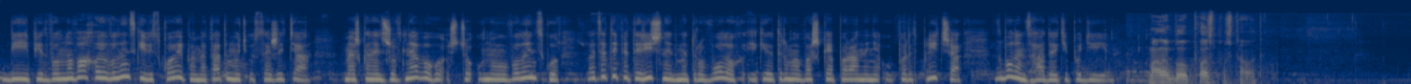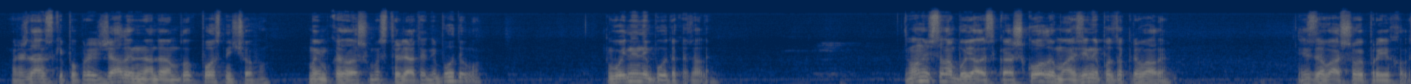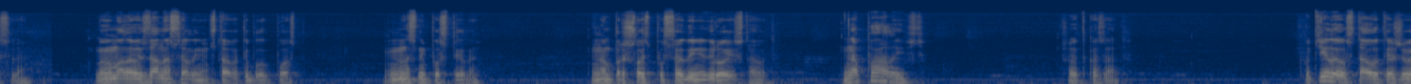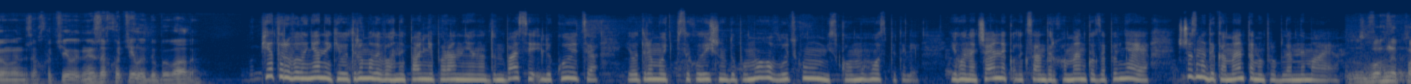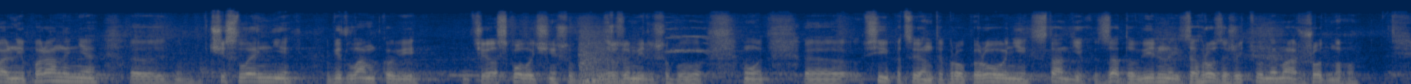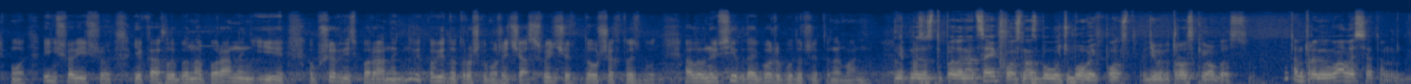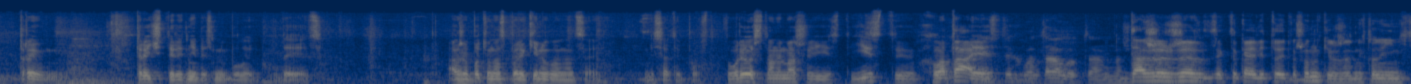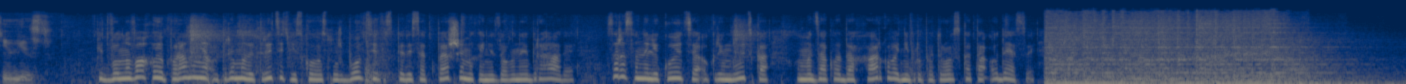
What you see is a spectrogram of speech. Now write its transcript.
Бій під Волновахою волинські військові пам'ятатимуть усе життя. Мешканець Жовтневого, що у Нововолинську, 25-річний Дмитро Волох, який отримав важке поранення у передпліччя, з болем згадує ті події. Мали блокпост поставити. Гражданські поприїжджали, не треба нам блокпост, нічого. Ми їм казали, що ми стріляти не будемо. Війни не буде, казали. Вони все одно боялися, каже, школи, магазини позакривали. Із-за вас, що ви приїхали сюди. Ми мали за населенням ставити блокпост. Нас не пустили. Нам прийшлось посередині дороги ставити. Напали і все. Що тут казати? Хотіли оставити живими, не захотіли. Не захотіли, добивали. П'ятеро волинян, які отримали вогнепальні поранення на Донбасі, лікуються і отримують психологічну допомогу в Луцькому міському госпіталі. Його начальник Олександр Хоменко запевняє, що з медикаментами проблем немає. Вогнепальні поранення, е, численні, відламкові чи осколочні, щоб зрозуміліше було. От. Е, Всі пацієнти прооперовані, стан їх задовільний, загрози життю немає жодного. От. Інша річ, що яка глибина поранень і обширність поранень, ну, відповідно, трошки може час швидше, довше хтось буде. Але вони всі, дай Боже, будуть жити нормально. Як ми заступили на цей пост, у нас був учбовий пост в Дніпропетровській області. Ну, Там тренувалися, там три- 3-4 дні десь ми були, здається. А вже потім нас перекинули на цей 10-й пост. Говорили, що там нема що їсти. Їсти хватає. Їсти хватало там Навіть вже, як кажуть, від тої тушонки вже ніхто не хотів їсти. Під Волновахою поранення отримали 30 військовослужбовців з 51-ї механізованої бригади. Зараз вони лікуються, окрім Луцька, у медзакладах Харкова, Дніпропетровська та Одеси.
